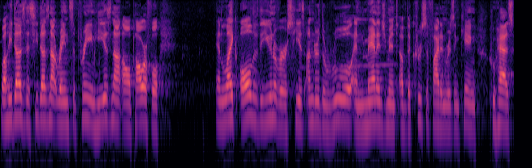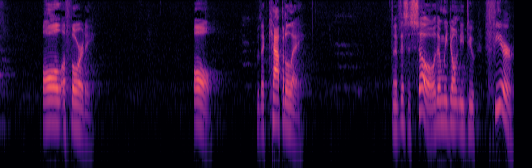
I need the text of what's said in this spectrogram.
While he does this, he does not reign supreme. He is not all powerful. And like all of the universe, he is under the rule and management of the crucified and risen King who has all authority. All. With a capital A. And if this is so, then we don't need to fear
